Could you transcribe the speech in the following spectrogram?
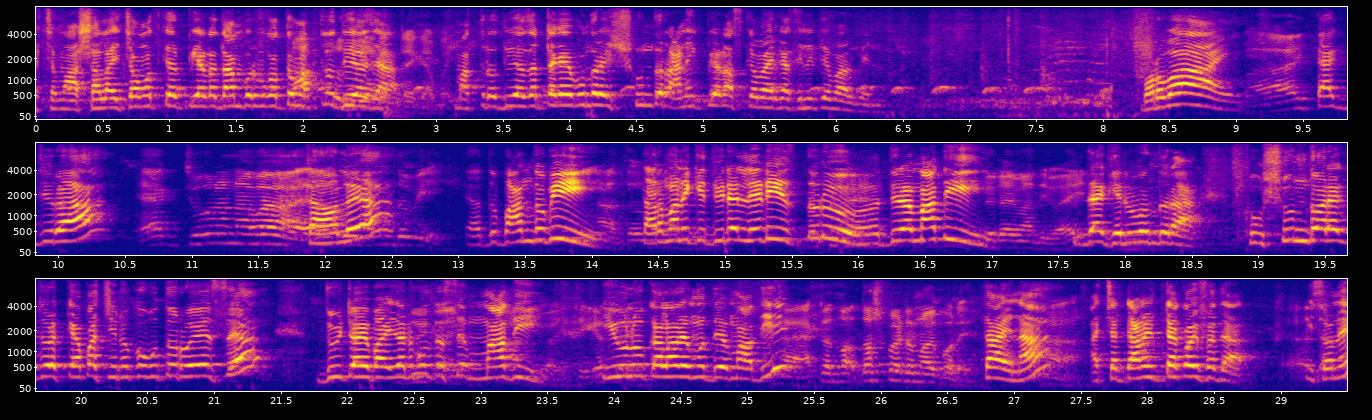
আচ্ছা মাশাল্লাহ এই চমৎকার পিয়াটার দাম পড়বে কত? মাত্র মাত্র দুই হাজার। 2000 মাত্র দুই হাজার টাকায় বন্ধুরা এই সুন্দর রানিক পিয়ার আজকে বাইরের কাছে নিতে পারবেন। বড় ভাই ভাই। এক জোড়া তাহলে? বান্ধবী। হ্যাঁ, তার মানে কি দুইটা লেডিস দুরু? দুইটা মাদি? দেখেন বন্ধুরা খুব সুন্দর এক জোড়া ক্যাপাচিনো কবুতর রয়েছে। দুইটাই বাইজান বলতেছে মাদি। ইউলো কালারের মধ্যে মাদি। হ্যাঁ, একটা ন- দশ পয়েন্ট নয় পরে তাই না? হ্যাঁ। আচ্ছা ডানেরটা কয় ফেদার পিছনে?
